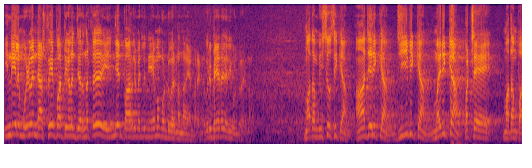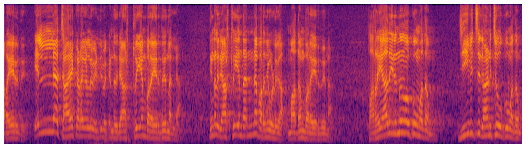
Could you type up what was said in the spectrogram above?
ഇന്ത്യയിലെ മുഴുവൻ രാഷ്ട്രീയ പാർട്ടികളും ചേർന്നിട്ട് ഇന്ത്യൻ പാർലമെന്റിൽ നിയമം കൊണ്ടുവരണം എന്നാണ് ഞാൻ പറയുന്നത്. ഒരു ഭേദഗതി കൊണ്ടുവരണം. മതം വിശ്വസിക്കാം ആചരിക്കാം ജീവിക്കാം മരിക്കാം. പക്ഷേ മതം പറയരുത്. എല്ലാ ചായക്കടകളിലും എഴുതി വെക്കേണ്ടത് രാഷ്ട്രീയം പറയരുത് എന്നല്ല. നിങ്ങൾ രാഷ്ട്രീയം തന്നെ പറഞ്ഞു കൊള്ളുക മതം പറയരുത് എന്നാ. പറയാതിരുന്ന് നോക്കൂ മതം ജീവിച്ച് കാണിച്ചു നോക്കൂ മതം.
